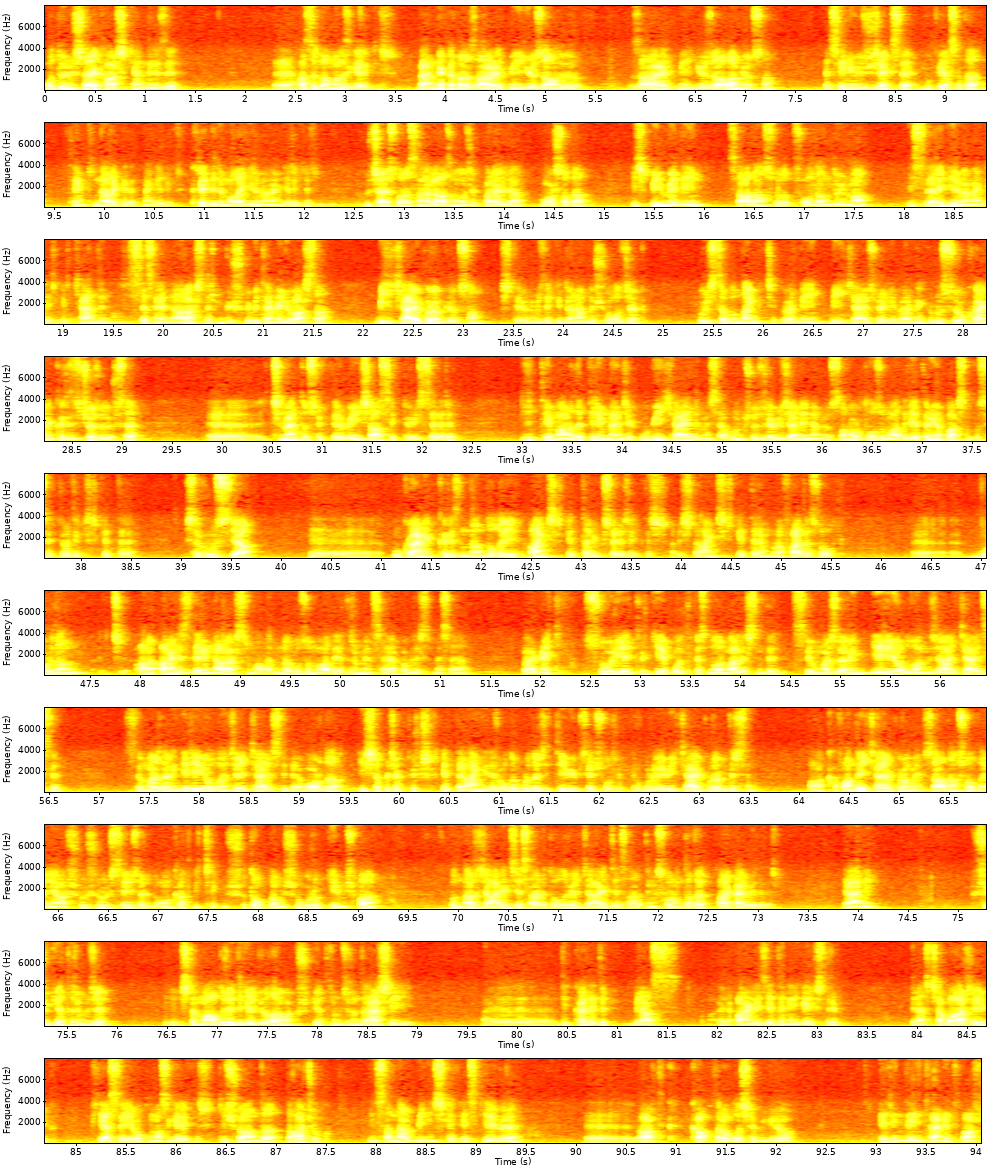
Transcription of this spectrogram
O dönüşlere karşı kendinizi e, hazırlamanız gerekir. Ben ne kadar zarar etmeyi göze alıyorum. Zarar etmeyi göze alamıyorsan ve seni üzecekse bu piyasada temkinli hareket etmen gerekir. Kredili mala girmemen gerekir. 3 ay sonra sana lazım olacak parayla borsada hiç bilmediğin sağdan so- soldan duyma hisselere girmemen gerekir. Kendin hisse senedini araştır. Güçlü bir temeli varsa bir hikaye kurabiliyorsan işte önümüzdeki dönemde şu olacak bu hisse bundan gidecek. Örneğin bir hikaye söyleyeyim örnek. Rusya-Ukrayna krizi çözülürse e, çimento sektörü ve inşaat sektörü hisseleri ciddi manada primlenecek. Bu bir hikayedir mesela. Bunun çözülebileceğine inanıyorsan orta uzun vadeli yatırım yaparsın bu sektördeki şirketlere. İşte Rusya e, Ukrayna krizinden dolayı hangi şirketler yükselecektir? İşte hangi şirketlerin buna faydası olur? E, buradan ana- analizlerinle, araştırmalarında uzun vade yatırım mesela yapabilirsin. Mesela örnek Suriye-Türkiye politikası normalleştiğinde sığınmacıların geri yollanacağı hikayesi. Sığınmacıların geri yollanacağı hikayesi de orada iş yapacak Türk şirketleri hangileri olur? Burada ciddi bir yükseliş olacaktır. Buraya bir hikaye kurabilirsin. Ama kafanda hikaye kuramayıp sağdan soldan ya şu şu hisseyi söyledi 10 kat gidecekmiş, şu toplamış, şu grup girmiş falan. Bunlar cahil cesareti olur ve cahil cesaretinin sonunda da para kaybedilir. Yani küçük yatırımcı işte mağdur ediliyor diyorlar ama küçük yatırımcının da her şeyi e, dikkat edip biraz analiz yeteneği geliştirip biraz çaba harcayıp piyasayı okuması gerekir. Ki şu anda daha çok insanlar bilinçli eskiye göre Ee, artık kaplara ulaşabiliyor. Elinde internet var.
